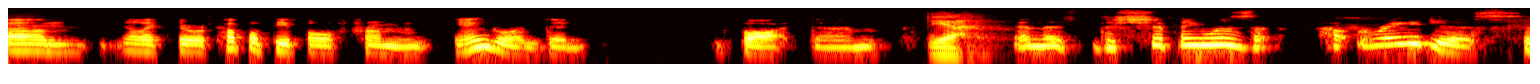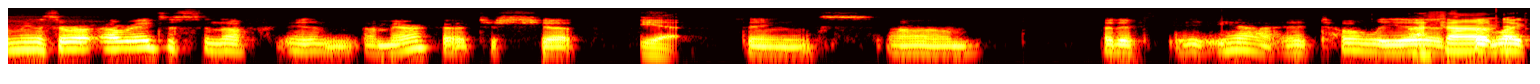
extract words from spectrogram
um, like there were a couple people from England that bought them, Yeah. and the the shipping was outrageous. I mean, it's outrageous enough in America to ship Yeah. things. Um, but it, yeah, it totally I is. But found like,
